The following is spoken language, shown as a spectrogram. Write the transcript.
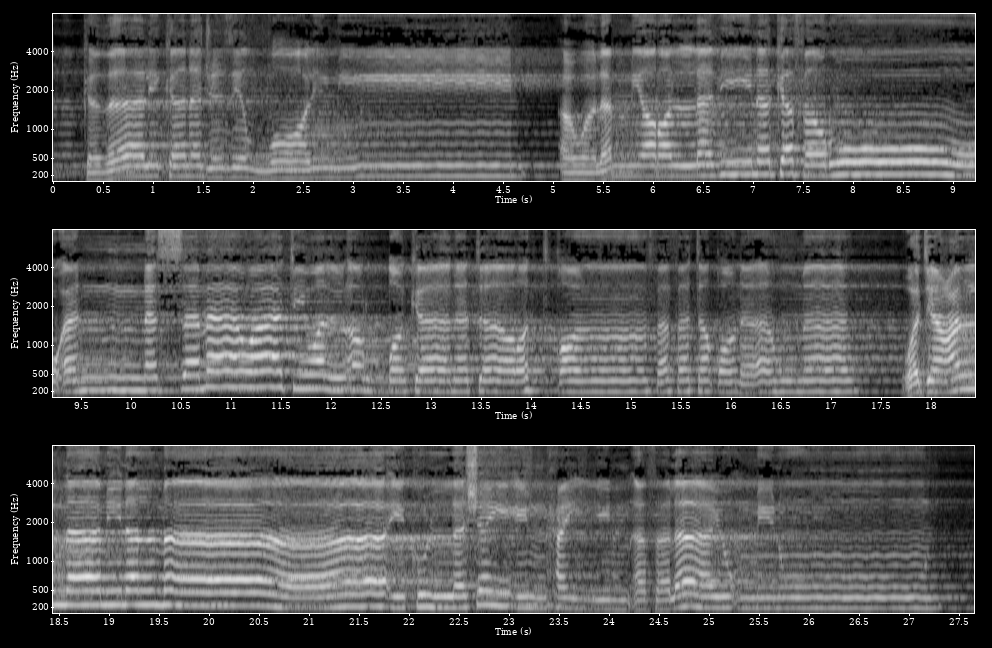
كذلك نجزي الظالمين. أولم ير الذين كفروا أن السماوات والأرض كانتا رتقا ففتقناهما وجعلنا من الماء كل شيء حي أفلا يؤمنون.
